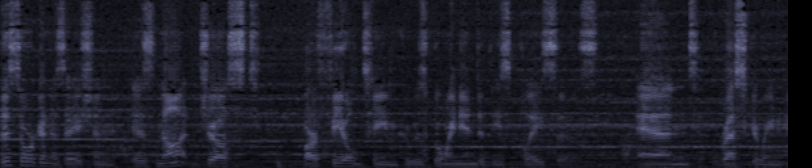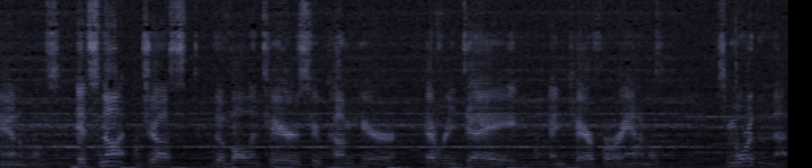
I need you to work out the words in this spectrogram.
This organization is not just our field team who is going into these places and rescuing animals. It's not just the volunteers who come here every day and care for our animals. It's more than that.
